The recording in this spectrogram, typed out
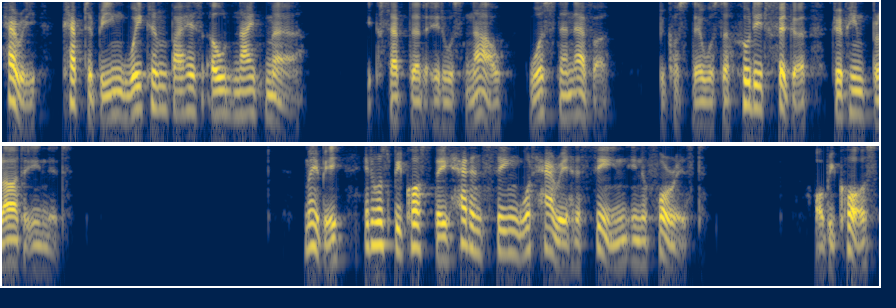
Harry kept being wakened by his old nightmare, except that it was now worse than ever because there was a hooded figure dripping blood in it. Maybe it was because they hadn't seen what Harry had seen in the forest, or because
